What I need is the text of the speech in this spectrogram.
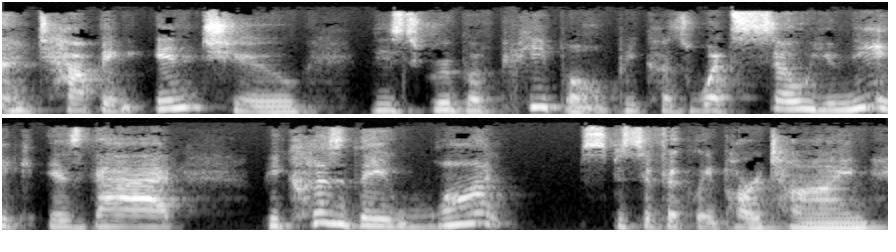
tapping into this group of people because what's so unique is that because they want specifically part time,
